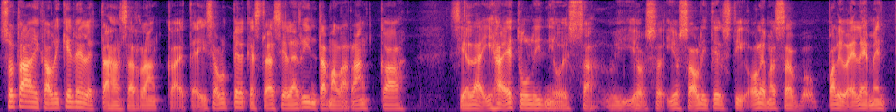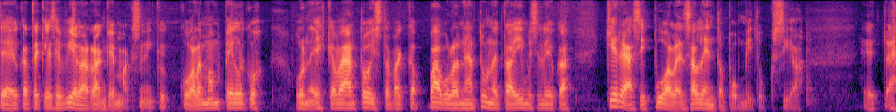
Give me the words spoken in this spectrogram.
sota-aika oli kenelle tahansa rankkaa. Että ei se ollut pelkästään siellä rintamalla rankkaa siellä ihan etulinjoissa, jossa, jossa oli tietysti olemassa paljon elementtejä, joka tekee sen vielä rankemmaksi. Niin kuoleman pelko on ehkä vähän toista, vaikka Paavolainen tunnetaan ihmisenä, joka keräsi puolensa lentopommituksia – että,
